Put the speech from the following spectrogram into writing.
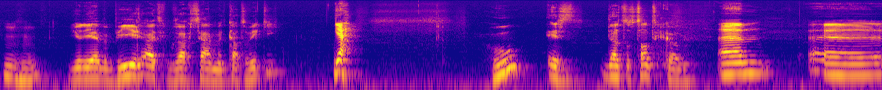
Mhm. Jullie hebben bier uitgebracht samen met Katowiki. Ja. Hoe is dat tot stand gekomen? Ehm, eh,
